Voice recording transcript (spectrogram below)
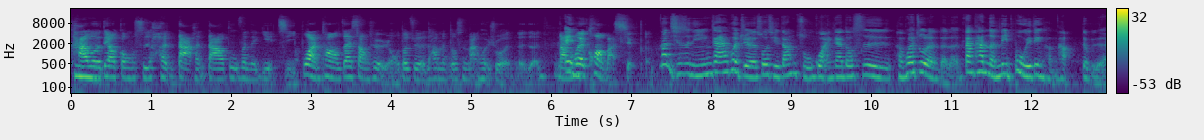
cover 掉公司很大很大部分的业绩，不然通常在上去的人，我都觉得他们都是蛮会做人的人，蛮会跨把线的。那其实你应该会觉得说，其实当主管应该都是很会做人的人，但他能力不一定很好，对不对？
